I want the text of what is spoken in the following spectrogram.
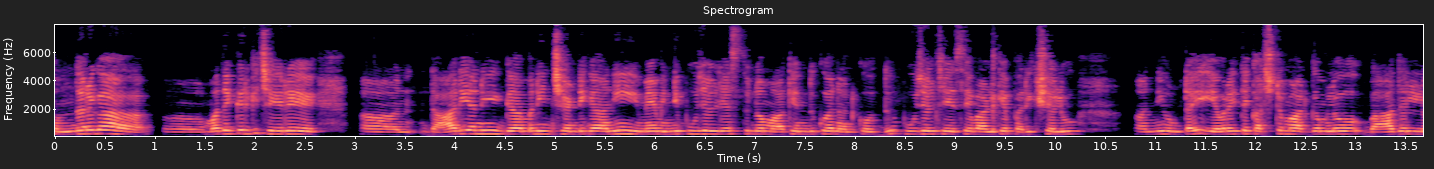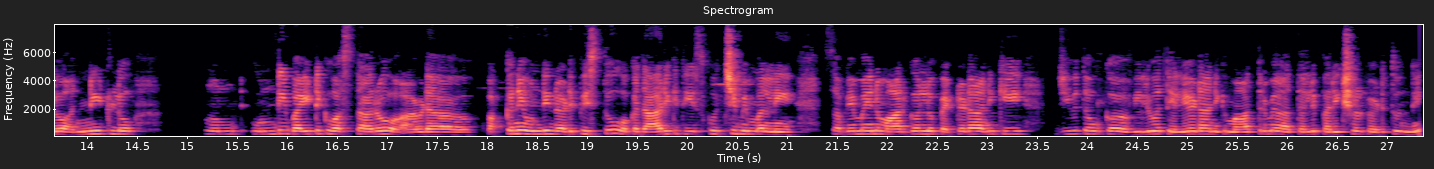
తొందరగా అమ్మ దగ్గరికి చేరే దారి అని గమనించండి కానీ మేము ఇన్ని పూజలు చేస్తున్నాం మాకెందుకు అని అనుకోవద్దు పూజలు చేసే వాళ్ళకే పరీక్షలు అన్నీ ఉంటాయి. ఎవరైతే కష్ట మార్గంలో బాధల్లో అన్నిట్లో ఉం- ఉండి బయటికి వస్తారో ఆవిడ పక్కనే ఉండి నడిపిస్తూ ఒక దారికి తీసుకొచ్చి మిమ్మల్ని సవ్యమైన మార్గంలో పెట్టడానికి జీవితం ఒక విలువ తెలియడానికి మాత్రమే ఆ తల్లి పరీక్షలు పెడుతుంది.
